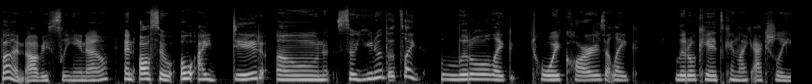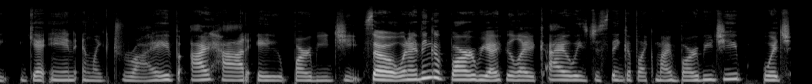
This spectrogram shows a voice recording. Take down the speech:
fun, obviously, you know? And also, oh, I did own, so you know, that's like little like toy cars that like little kids can like actually get in and like drive. I had a Barbie Jeep. So when I think of Barbie, I feel like I always just think of like my Barbie Jeep, which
